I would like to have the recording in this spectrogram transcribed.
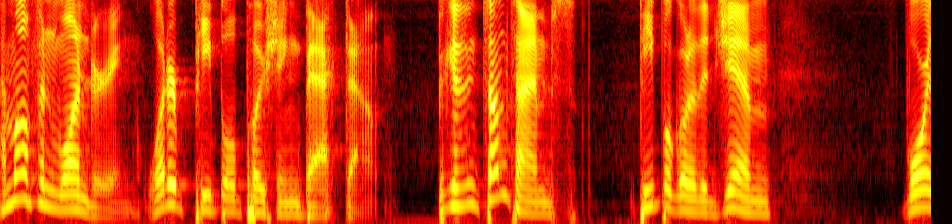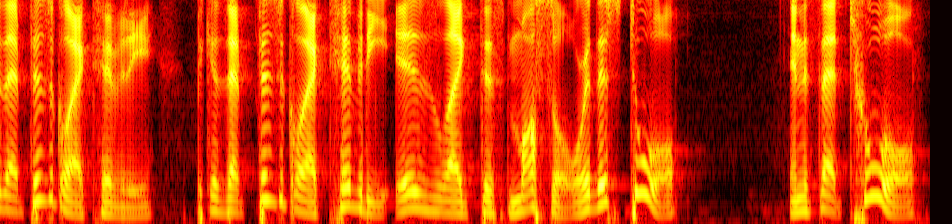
I'm often wondering what are people pushing back down? Because sometimes people go to the gym for that physical activity because that physical activity is like this muscle or this tool. And it's that tool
